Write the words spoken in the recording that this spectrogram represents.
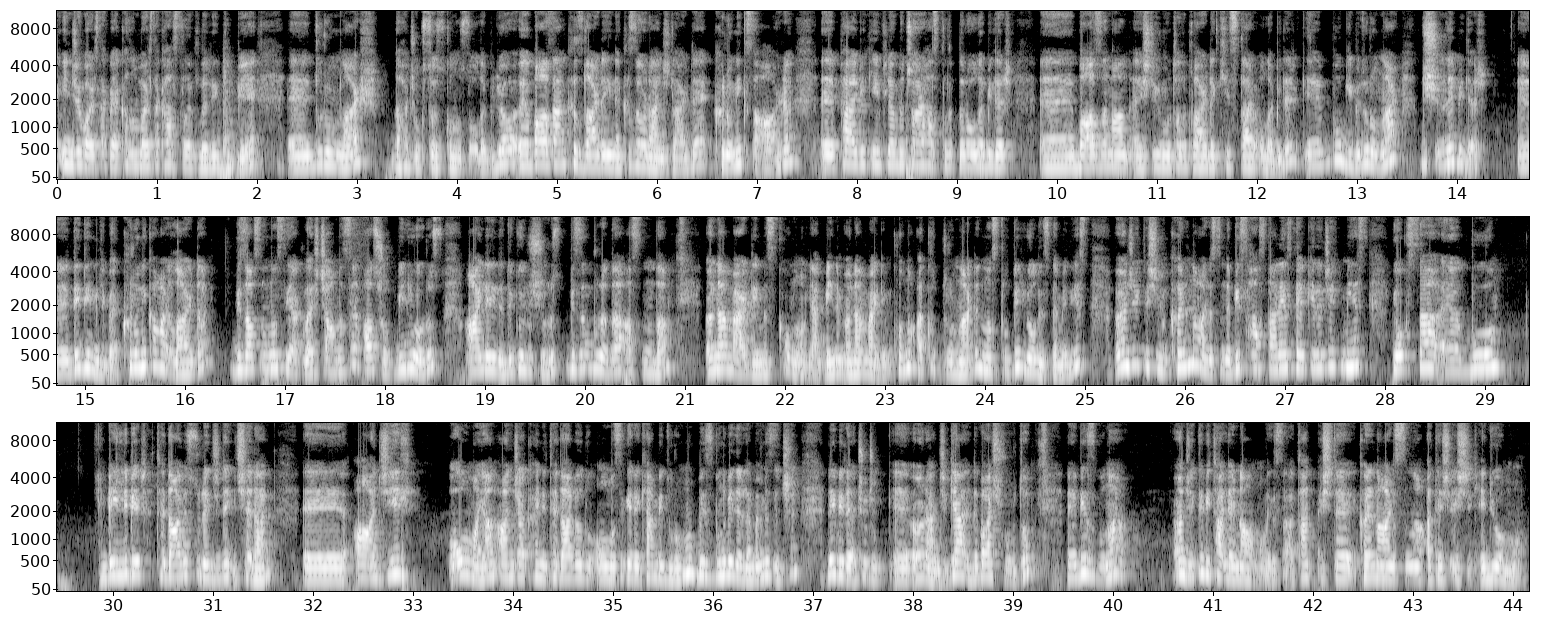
ince bağırsak veya kalın bağırsak hastalıkları gibi e, durumlar daha çok söz konusu olabiliyor. E, bazen kızlarda yine kız öğrencilerde kronikse ağrı e, pelvik inflamatuar hastalıkları olabilir. E, bazı zaman e, işte yumurtalıklarda kistler olabilir. E, bu gibi durumlar düşünülebilir. E, dediğim gibi kronik ağrılarda biz aslında nasıl yaklaşacağımızı az çok biliyoruz. Aileyle de görüşüyoruz. Bizim burada aslında önem verdiğimiz konu, yani benim önem verdiğim konu akut durumlarda nasıl bir yol izlemeliyiz. Öncelikle şimdi karın ağrısında biz hastaneye sevk edecek miyiz? Yoksa e, bu belli bir tedavi sürecini içeren e, acil olmayan ancak hani tedavi olması gereken bir durumu biz bunu belirlememiz için revire çocuk e, öğrenci geldi başvurdu. E, biz buna öncelikle vitallerini almalıyız zaten. İşte karın ağrısına ateş eşlik ediyor mu?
